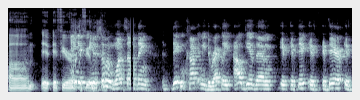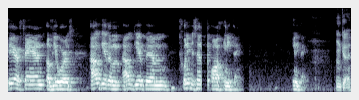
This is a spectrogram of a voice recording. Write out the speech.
um, if, if you're And if, if you're if someone wants something, they can contact me directly. I'll give them if, if they if, if they're if they're a fan of yours, I'll give them I'll give them twenty percent off anything, anything. Okay.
